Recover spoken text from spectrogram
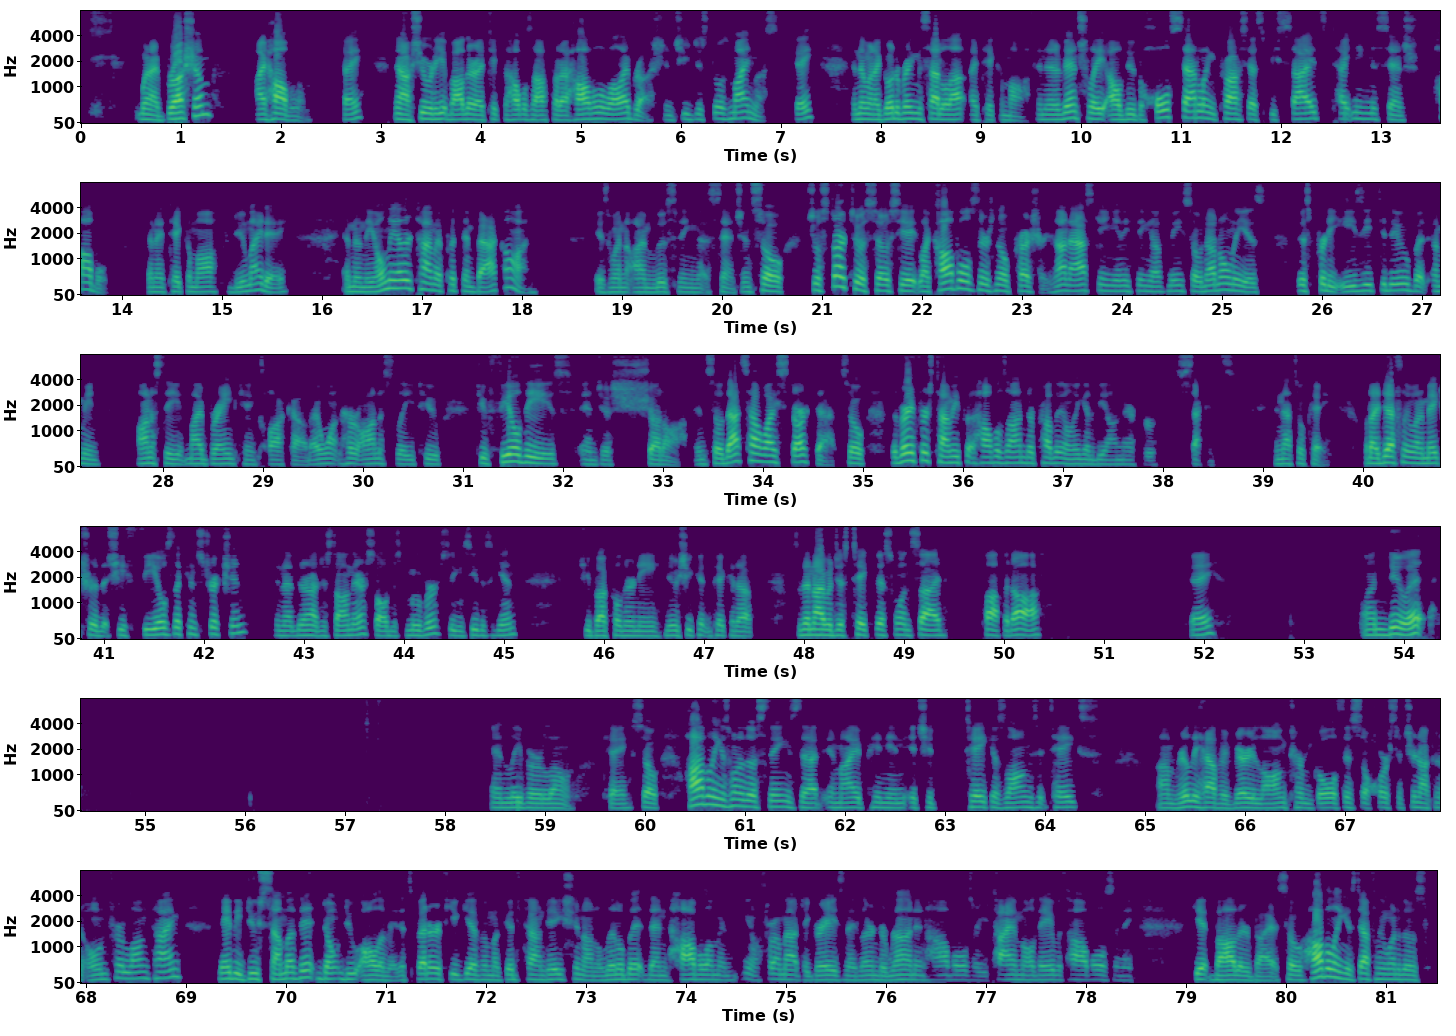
when I brush them, I hobble them, okay? Now, if she were to get bothered, I take the hobbles off, but I hobble while I brush, and she just goes mindless, okay? And then when I go to bring the saddle out, I take them off. And then eventually, I'll do the whole saddling process besides tightening the cinch hobbled. Then I take them off, do my day, and then the only other time I put them back on is when I'm loosening that cinch. And so she'll start to associate, like hobbles, there's no pressure. He's not asking anything of me. So not only is this pretty easy to do, but I mean, honestly my brain can clock out. I want her honestly to to feel these and just shut off. And so that's how i start that. So the very first time we put hobbles on they're probably only going to be on there for seconds and that's okay. But i definitely want to make sure that she feels the constriction and they're not just on there so i'll just move her so you can see this again. She buckled her knee knew she couldn't pick it up. So then i would just take this one side pop it off. Okay. Undo it and leave her alone. Okay, so hobbling is one of those things that, in my opinion, it should take as long as it takes. Um, really have a very long-term goal. If this is a horse that you're not going to own for a long time, maybe do some of it. Don't do all of it. It's better if you give them a good foundation on a little bit than hobble them and you know throw them out to graze and they learn to run in hobbles, or you tie them all day with hobbles and they get bothered by it. So hobbling is definitely one of those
